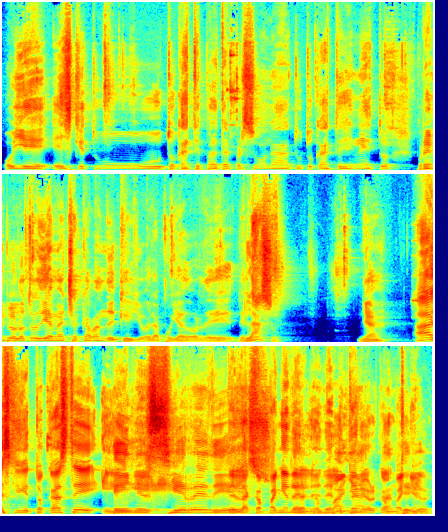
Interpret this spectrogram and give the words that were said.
oye, es que tú tocaste para tal persona, tú tocaste en esto. Por ejemplo, el otro día me achacaban de que yo era apoyador de, de Lazo. ¿Ya? Ah, es que tocaste en, En el cierre de, de la campaña de la anterior campaña.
